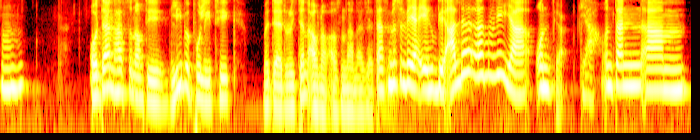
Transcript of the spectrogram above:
Mhm. Und dann hast du noch die liebe Politik, mit der du dich dann auch noch auseinandersetzt. Das müssen wir ja irgendwie alle irgendwie, ja. Und ja, ja. und dann ähm,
